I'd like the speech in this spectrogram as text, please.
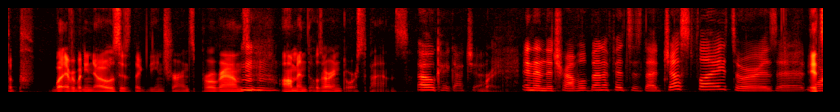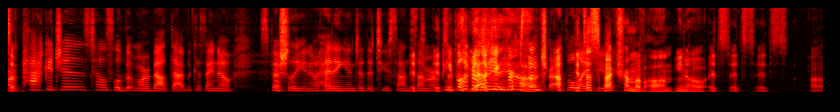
the pr- what everybody knows is like the insurance programs, hmm um, and those are endorsed plans. Okay, gotcha. Right. And then the travel benefits, is that just flights or is it It's more a- packages? Tell us a little bit more about that because I know, especially, you know, heading into the Tucson It's- summer, it's a- people are yeah, looking yeah, for yeah. some travel it's a ideas. spectrum of um, you know, it's it's it's uh,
